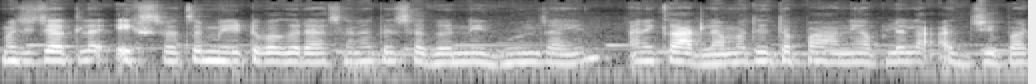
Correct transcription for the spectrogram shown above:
म्हणजे ज्यातलं एक्स्ट्राचं मीठ वगैरे असं ना ते सगळं निघून जाईल. आणि कारल्यामध्ये तर पाणी आपल्याला अजिबात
